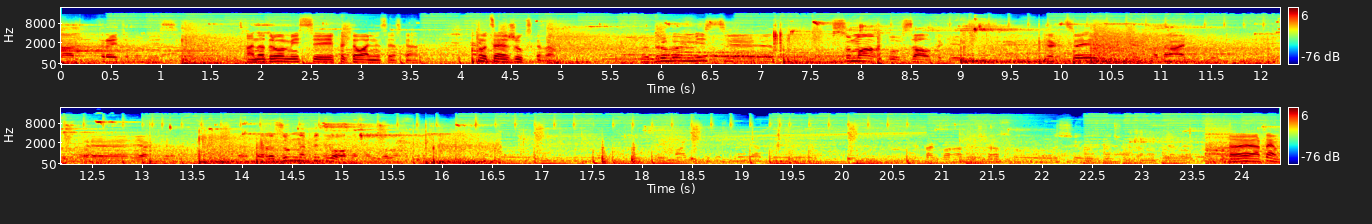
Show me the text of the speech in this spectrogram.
на третьому місці. А на другому місці фехтувальний ЦСКА. Ну, це Жук сказав. На другому місці в Сумах був зал такий як цей квадратики. Е, як це? Розумна підлога там була. Цей матч буде стояти. Не так багато часу лишилось до чемпіонату Європи. Е, Артем,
